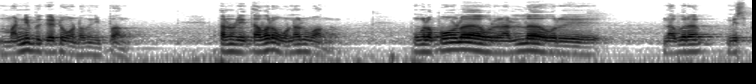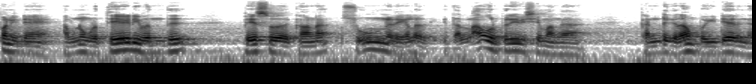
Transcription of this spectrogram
மன்னிப்பு கேட்டு உங்கள்கிட்ட வந்து நிற்பாங்க தன்னுடைய தவறை உணர்வாங்க. உங்களை போல ஒரு நல்ல ஒரு நபரை மிஸ் பண்ணிட்டேன் அப்படின்னு உங்களை தேடி வந்து பேசுவதற்கான சூழ்நிலைகளாக இருக்குது இதெல்லாம் ஒரு பெரிய விஷயமாங்க. கண்டுக்கிறாம போயிட்டே இருங்க.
